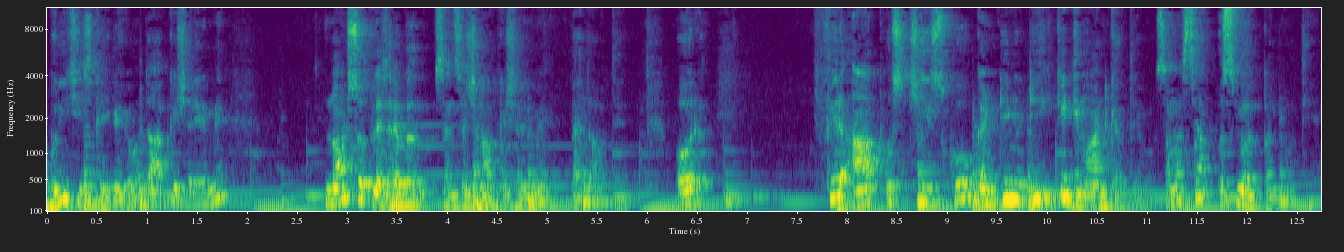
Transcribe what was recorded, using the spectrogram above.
बुरी चीज़ कही गई हो तो आपके शरीर में नॉट सो प्लेजरेबल सेंसेशन आपके शरीर में पैदा होते हैं। और फिर आप उस चीज़ को कंटिन्यूटी की डिमांड करते हो। समस्या उसमें उत्पन्न होती है।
